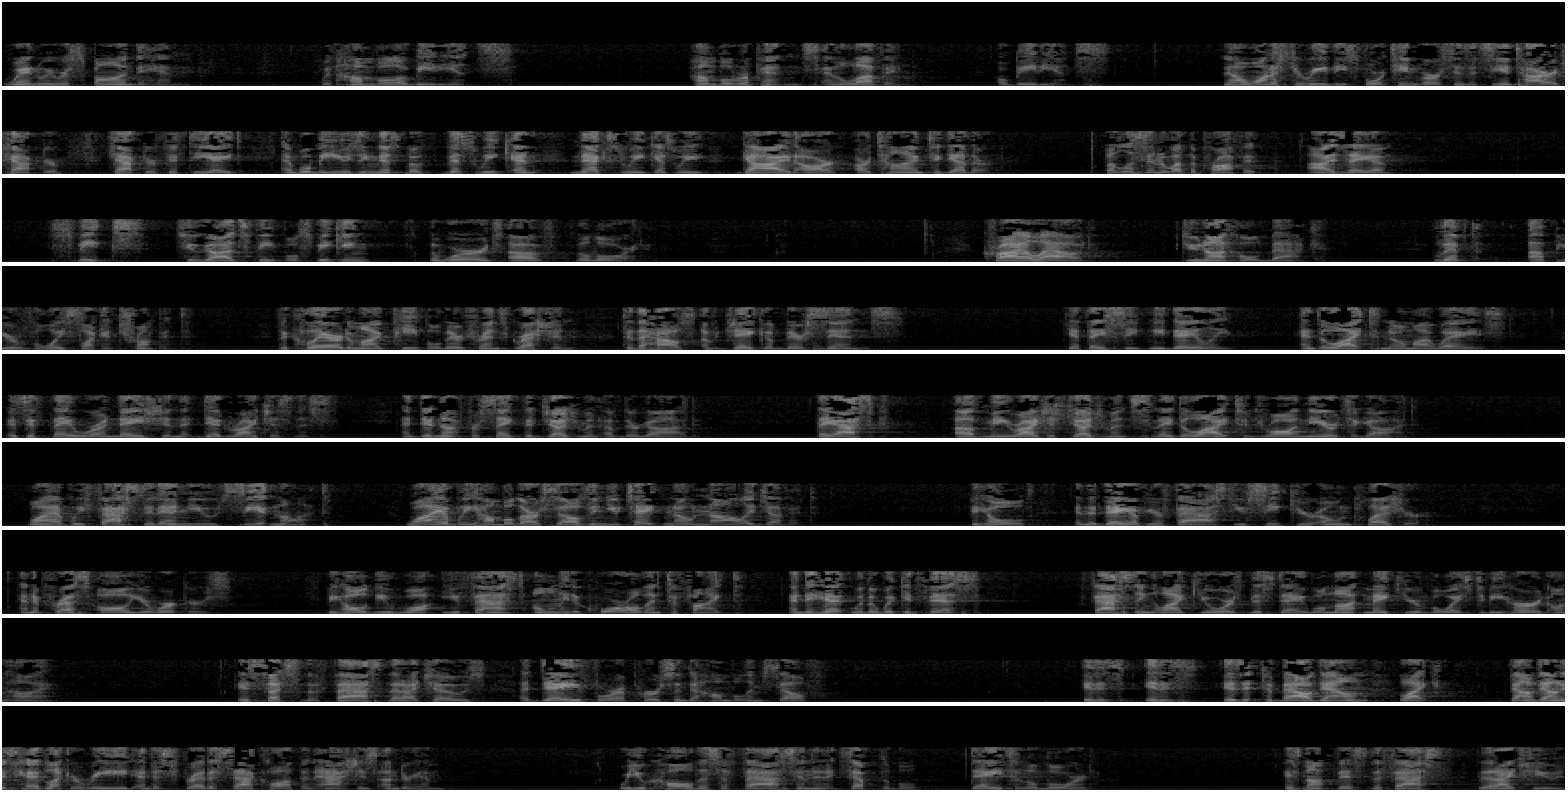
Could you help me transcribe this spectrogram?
when we respond to Him with humble obedience, humble repentance, and loving obedience. Now, I want us to read these 14 verses. It's the entire chapter, chapter 58, and we'll be using this both this week and next week as we guide our, our time together. But listen to what the prophet Isaiah speaks to God's people, speaking the words of the Lord. Cry aloud, do not hold back. Lift up your voice like a trumpet. Declare to my people their transgression, to the house of Jacob their sins. Yet they seek me daily and delight to know my ways, as if they were a nation that did righteousness and did not forsake the judgment of their God. They ask of me righteous judgments. They delight to draw near to God. Why have we fasted and you see it not? Why have we humbled ourselves and you take no knowledge of it? Behold, in the day of your fast, you seek your own pleasure and oppress all your workers. Behold, you, you fast only to quarrel and to fight and to hit with a wicked fist. Fasting like yours this day will not make your voice to be heard on high. Is such the fast that I chose, a day for a person to humble himself? It is, it is, is it to bow down like bow down his head like a reed and to spread a sackcloth and ashes under him? Will you call this a fast and an acceptable day to the Lord? Is not this the fast that I choose?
